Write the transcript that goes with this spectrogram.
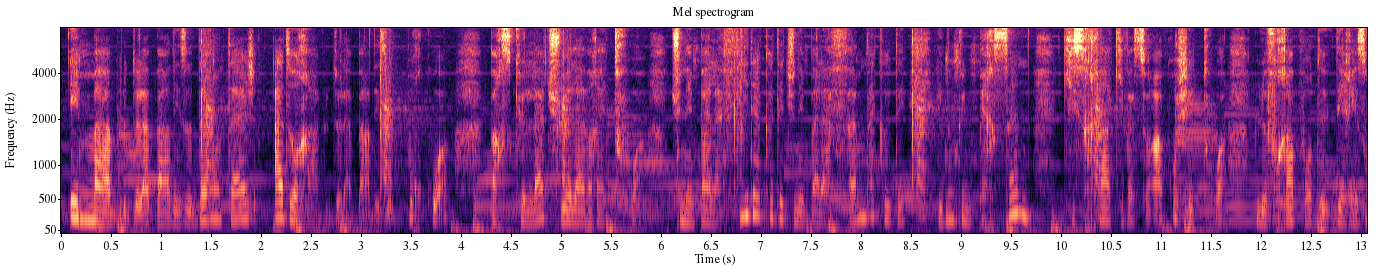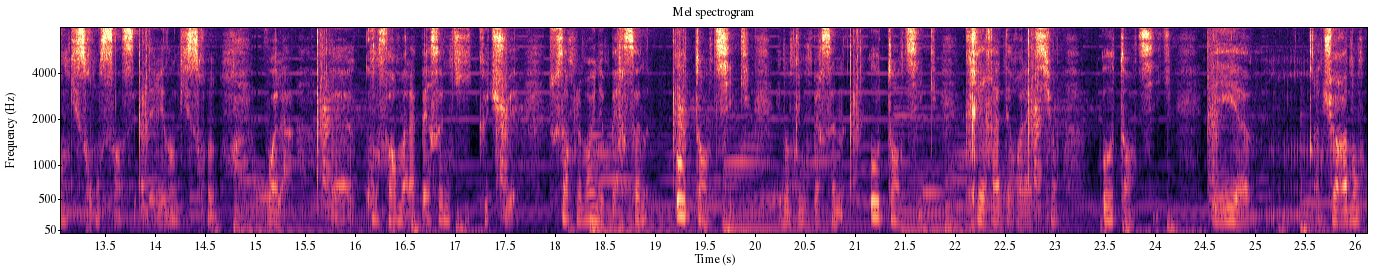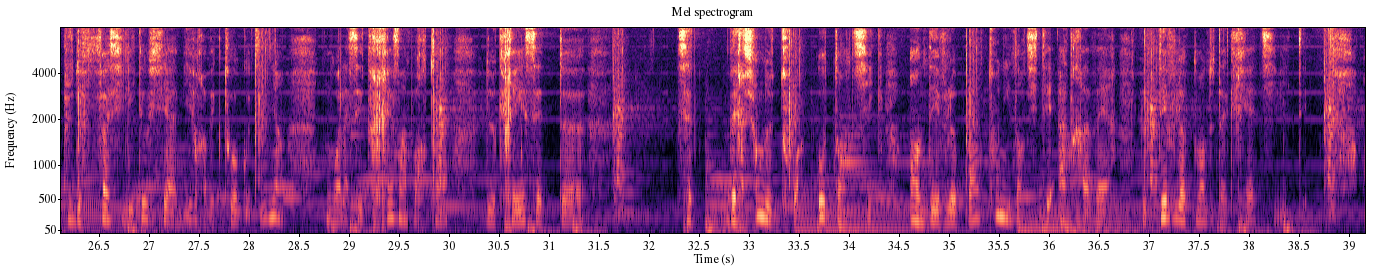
aimable de la part des autres, davantage adorable de la part des autres. Pourquoi? Parce que là, tu es la vraie toi. Tu n'es pas la fille d'à côté, tu n'es pas la femme d'à côté. Et donc une personne qui sera, qui va se rapprocher de toi, le fera pour des raisons qui seront sincères, des raisons qui seront, voilà, euh, conformes à la personne qui, que tu es. Tout simplement une personne authentique. Et donc une personne authentique créera des relations authentiques. Et euh, tu auras donc plus de facilité aussi à vivre avec toi au quotidien. Donc voilà, c'est très important de créer cette, euh, cette version de toi authentique en développant ton identité à travers le développement de ta créativité.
